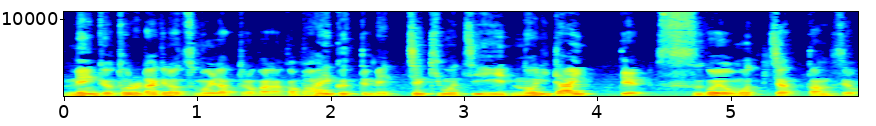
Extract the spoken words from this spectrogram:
免許取るだけのつもりだったのが、なんかバイクってめっちゃ気持ちいい、乗りたいってすごい思っちゃったんですよ。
